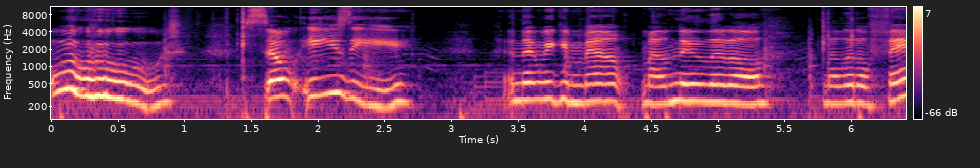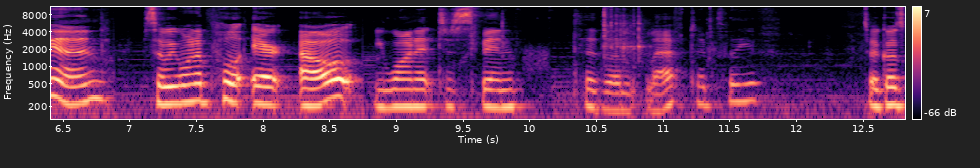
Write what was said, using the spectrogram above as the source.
Ooh, so easy. And then we can mount my new little, my little fan. So we want to pull air out. You want it to spin to the left, I believe. So it goes,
